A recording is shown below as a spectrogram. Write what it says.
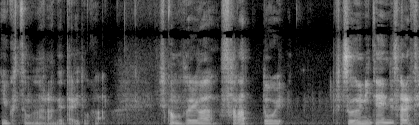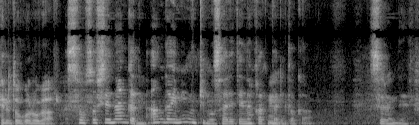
いくつも並んでたりとかしかもそれがさらっと普通に展示されてるところがそうそしてなんかうん。案外見向きもされてなかったりとかするんで。す、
